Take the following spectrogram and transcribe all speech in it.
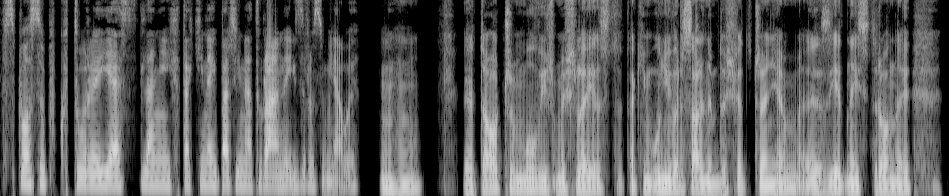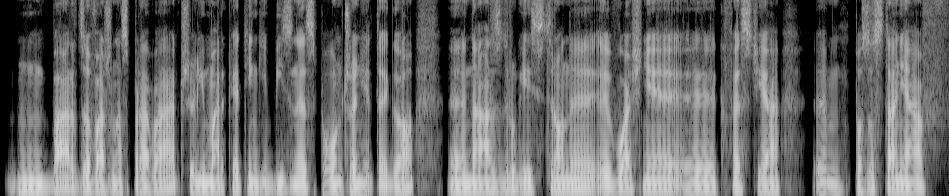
w sposób, który jest dla nich taki najbardziej naturalny i zrozumiały. Mhm. To, o czym mówisz, myślę, jest takim uniwersalnym doświadczeniem. Z jednej strony bardzo ważna sprawa, czyli marketing i biznes, połączenie tego, e, no a z drugiej strony e, właśnie e, kwestia pozostania w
